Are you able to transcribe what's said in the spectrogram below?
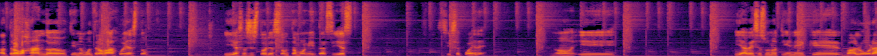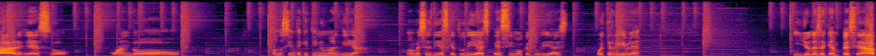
ah, trabajando, tiene un buen trabajo esto. Y esas historias son tan bonitas y es, sí se puede, ¿no? Y, y a veces uno tiene que valorar eso cuando, cuando siente que tiene un mal día. A veces días que tu día es pésimo, que tu día es, fue terrible y yo desde que empecé a,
